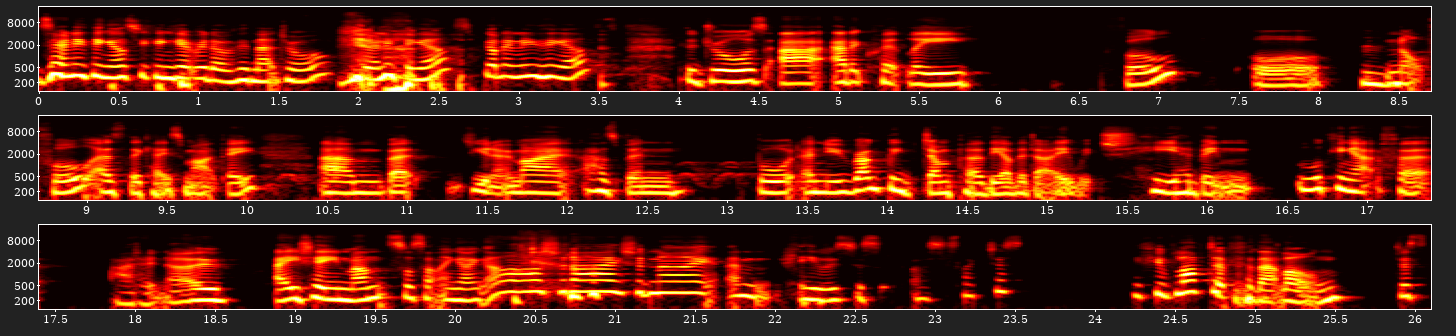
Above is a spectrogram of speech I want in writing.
Is there anything else you can get rid of in that drawer? Is there anything else? Got anything else? The drawers are adequately full or mm. not full, as the case might be. Um, but, you know, my husband bought a new rugby jumper the other day, which he had been looking at for, I don't know, 18 months or something, going, Oh, should I? Shouldn't I? And he was just, I was just like, just if you've loved it for that long, just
